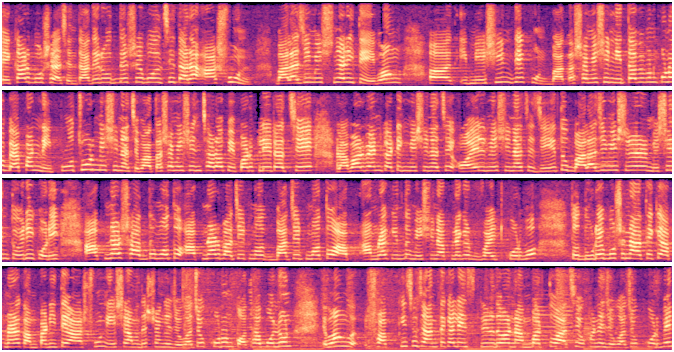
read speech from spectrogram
বেকার বসে আছেন। তাদের উদ্দেশ্যে বলছি, তারা আসুন বালাজি মেশিনারিতে এবং মেশিন দেখুন, বাতাসা মেশিন নিতে হবে এমন কোনো ব্যাপার নেই। প্রচুর মেশিন আছে। বাতাসা মেশিন ছাড়াও পেপার প্লেট আছে, রাবার ব্যান্ড কাটিং মেশিন আছে, অয়েল মেশিন আছে। যেহেতু বালাজি মেশিনের মেশিন তৈরি করি, আপনার সাধ্য মতো, আপনার বাজেট বাজেট মতো আমরা কিন্তু মেশিন আপনাকে প্রোভাইড করব। তো দূরে বসে না থেকে আপনারা কোম্পানিতে আসুন, এসে আমাদের সঙ্গে যোগাযোগ করুন, কথা বলুন এবং সব কিছু জানতে গেলে স্ক্রিনে দেওয়া নাম্বার তো আছে, ওখানে যোগাযোগ করবেন।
